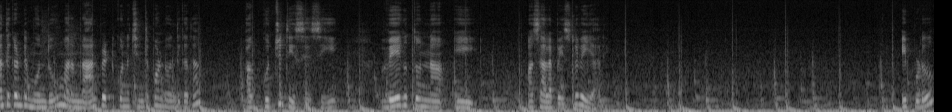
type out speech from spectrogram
అందుకంటే ముందు మనం నానబెట్టుకున్న చింతపండు ఉంది కదా ఆ గుజ్జు తీసేసి వేగుతున్న ఈ మసాలా పేస్ట్లు వేయాలి. ఇప్పుడు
